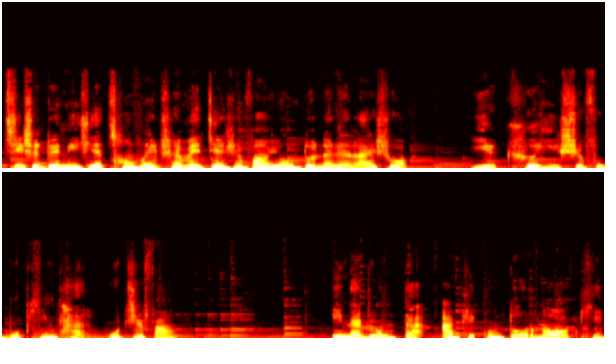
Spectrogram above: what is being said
即使对那些从未成为健身房拥趸的人来说，也可以使腹部平坦无脂肪。In aggiunta anche contorno occhi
